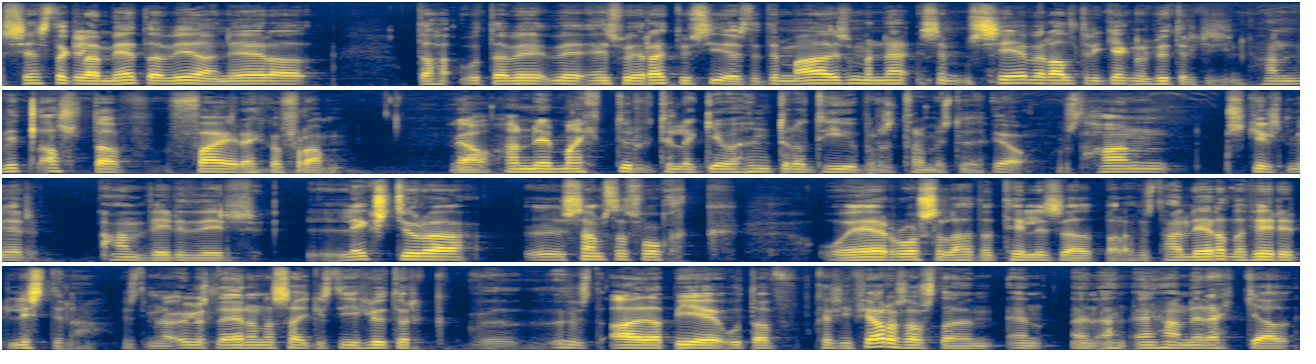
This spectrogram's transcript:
sérstaklega meta við hann er að af við, við, eins og við rættum síðast þetta er maður sem, er, sem sefur aldrei gegnum hlutverki sín. Hann vill alltaf færa eitthvað fram. Já, hann er mættur til að gefa 110% framistöðu Já, hann skilst mér hann virðir leikstjóra uh, samstagsfólk og er rosalega þetta til þess að bara, veist, hann er hann fyrir listina, augljóslega er hann að sækist í hlutverk, uh, veist, að að býja út af fjárhásástæðum en, en, en, en hann er ekki að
